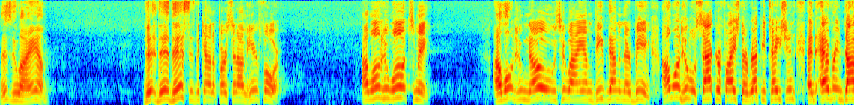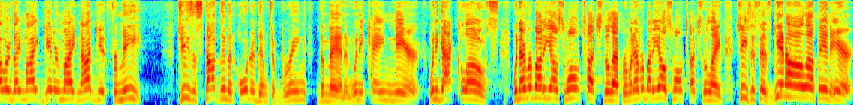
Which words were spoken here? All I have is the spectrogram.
This is who I am. This is the kind of person I'm here for. I want who wants me. I want who knows who I am deep down in their being. I want who will sacrifice their reputation and every dollar they might get or might not get for me. Jesus stopped them and ordered them to bring the man. And when he came near, when he got close, when everybody else won't touch the leper, when everybody else won't touch the lame, Jesus says, Get all up in here.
